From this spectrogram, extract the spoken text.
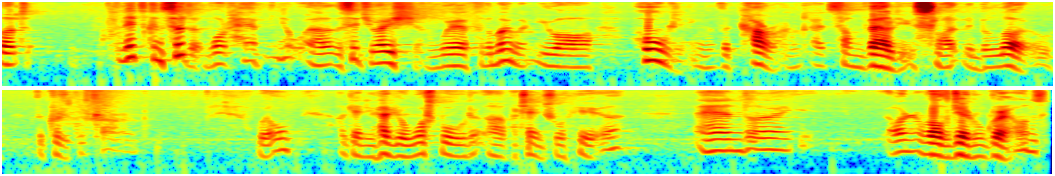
But let's consider what uh, the situation where for the moment you are holding the current at some value slightly below the critical current. Well, again, you have your washboard uh, potential here, and uh, on rather general grounds,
